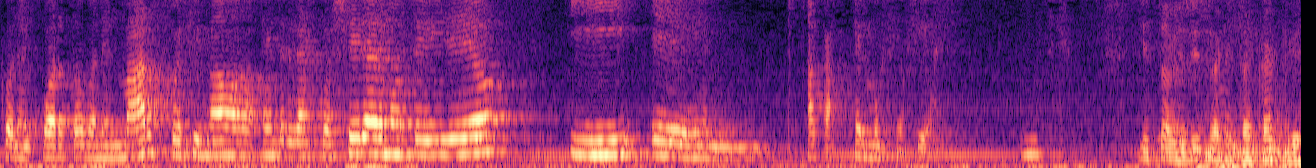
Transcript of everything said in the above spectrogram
con el puerto, con el mar, fue filmado entre la escollera de Montevideo y acá, el Museo Fidel. Y esta belleza que está acá, que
